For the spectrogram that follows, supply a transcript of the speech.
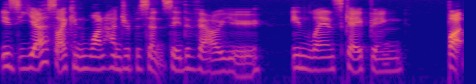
Is yes, I can one hundred percent see the value in landscaping, but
